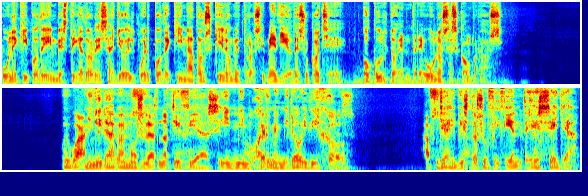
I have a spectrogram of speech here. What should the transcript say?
un equipo de investigadores halló el cuerpo de Kim a dos kilómetros y medio de su coche, oculto entre unos escombros. Mirábamos las noticias y mi mujer me miró y dijo, ya he visto suficiente, es ella.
